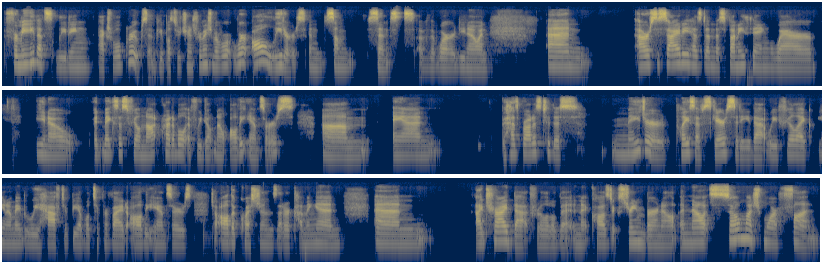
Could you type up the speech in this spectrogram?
for me, that's leading actual groups and people through transformation, but we're, we're all leaders in some sense of the word, you know, and, and our society has done this funny thing where, you know, it makes us feel not credible if we don't know all the answers. Um, and has brought us to this major place of scarcity that we feel like you know maybe we have to be able to provide all the answers to all the questions that are coming in and i tried that for a little bit and it caused extreme burnout and now it's so much more fun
